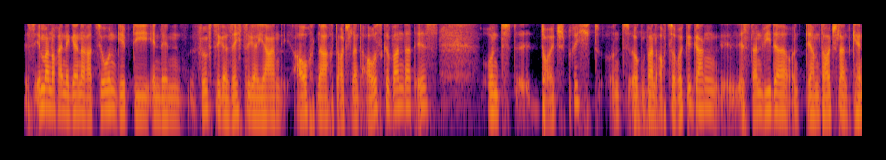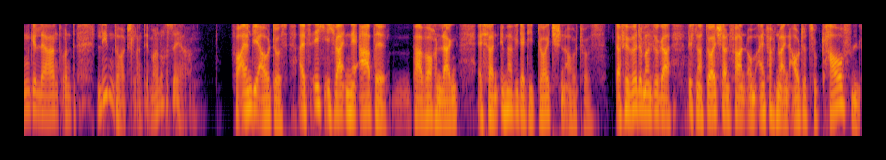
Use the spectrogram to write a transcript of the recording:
es immer noch eine Generation gibt, die in den 50er, 60er Jahren auch nach Deutschland ausgewandert ist und äh, Deutsch spricht und irgendwann auch zurückgegangen ist dann wieder und die haben Deutschland kennengelernt und lieben Deutschland immer noch sehr. Vor allem die Autos. Als ich, ich war in Neapel ein paar Wochen lang, es waren immer wieder die deutschen Autos. Dafür würde man sogar bis nach Deutschland fahren, um einfach nur ein Auto zu kaufen.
